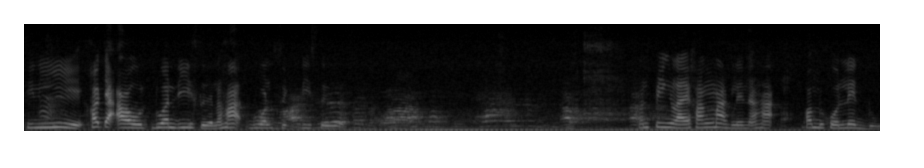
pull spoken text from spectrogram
ทีนี้เขาจะเอาดวลดีเสือนะฮะ ดวลศึกดีเสือ มันปิงหลายครั้งมากเลยนะฮะ เพราะมีคนเล่นดู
